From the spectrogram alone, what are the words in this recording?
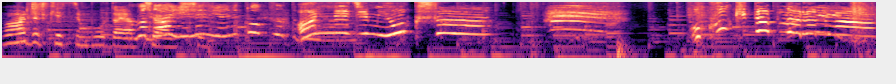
vardır kesin burada Ama yapacağı daha bir şey. yeni yeni topladım. Anneciğim yoksa okul kitapların mı?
